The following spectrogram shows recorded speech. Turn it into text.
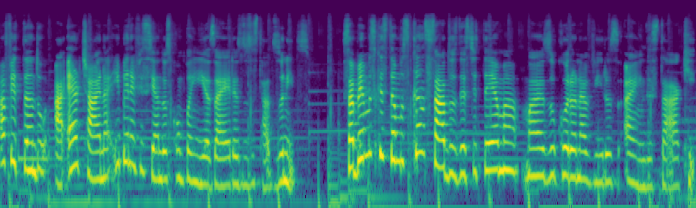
afetando a Air China e beneficiando as companhias aéreas dos Estados Unidos. Sabemos que estamos cansados deste tema, mas o coronavírus ainda está aqui.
